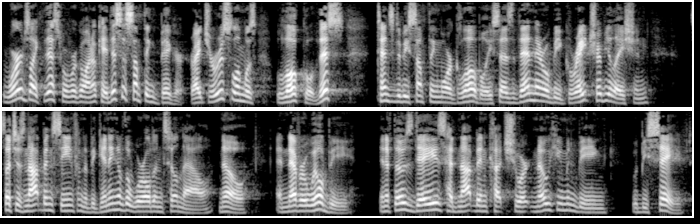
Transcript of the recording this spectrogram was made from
words like this where we're going, okay, this is something bigger, right? Jerusalem was local. This tends to be something more global. He says, Then there will be great tribulation, such as not been seen from the beginning of the world until now. No, and never will be. And if those days had not been cut short, no human being would be saved.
